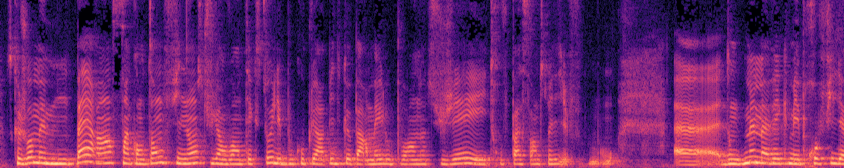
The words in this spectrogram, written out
parce que je vois même mon père, hein, 50 ans, finance, tu lui envoies un texto, il est beaucoup plus rapide que par mail ou pour un autre sujet et il trouve pas ça intrusif. Euh, donc même avec mes profils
